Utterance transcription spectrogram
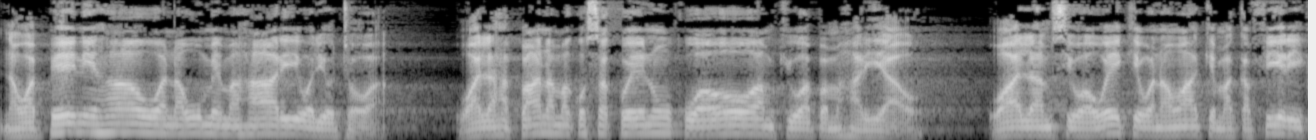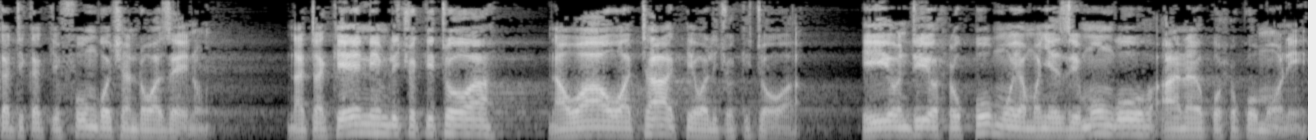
Na wapeni hao wanaume mahari waliotoa. Wala hapana makosa kwenu kuwaoa mkiwapa mahari yao. Wala msiwaweke wanawake makafiri katika kifungo cha ndoa zenu. Natakeni mlichokitoa na wao watake walichokitoa. Hiyo ndiyo hukumu ya Mwenyezi Mungu anayokuhukumuni.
